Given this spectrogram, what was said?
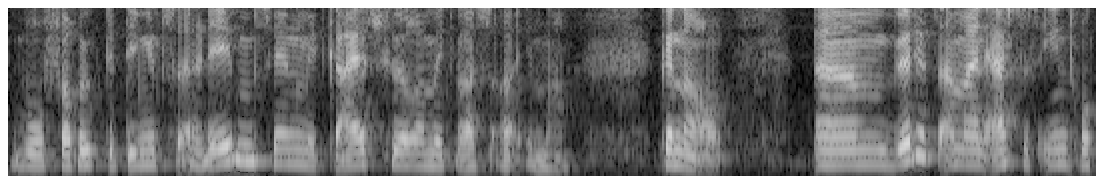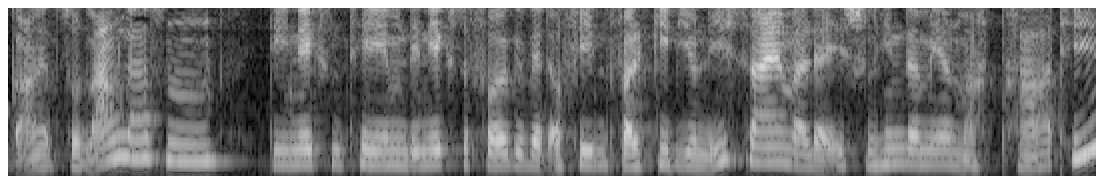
wo verrückte Dinge zu erleben sind, mit Geistführer, mit was auch immer. Genau. Ähm, wird jetzt an mein erstes Intro gar nicht so lang lassen die nächsten Themen, die nächste Folge wird auf jeden Fall Gibi und ich sein, weil der ist schon hinter mir und macht Party.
